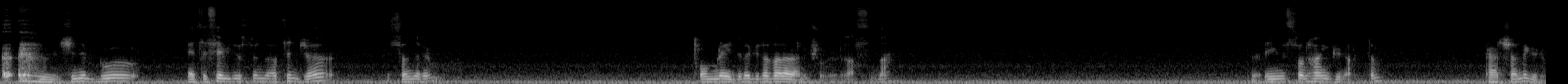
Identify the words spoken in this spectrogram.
Şimdi bu ETS videosunu atınca sanırım Tomb Raider'a biraz ara vermiş oluyoruz aslında. En son hangi gün attım? Perşembe günü mü?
